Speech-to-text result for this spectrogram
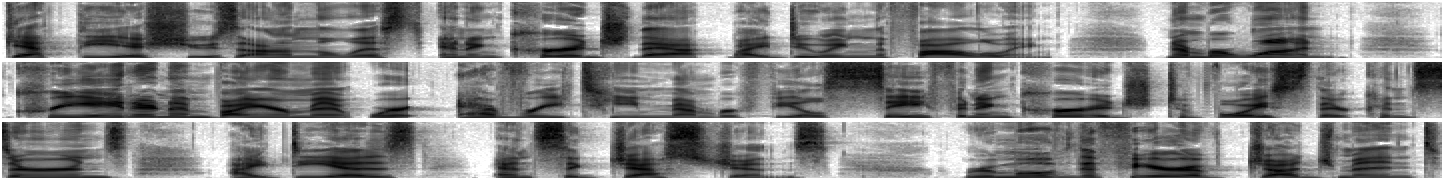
get the issues on the list and encourage that by doing the following. Number one, Create an environment where every team member feels safe and encouraged to voice their concerns, ideas, and suggestions. Remove the fear of judgment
